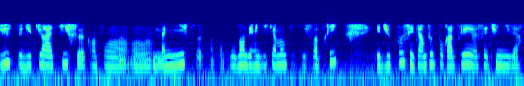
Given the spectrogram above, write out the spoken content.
juste du curatif euh, quand on, administre, quand on vend des médicaments pour qu'ils soient pris. Et du coup, c'était un peu pour rappeler euh, cet univers.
